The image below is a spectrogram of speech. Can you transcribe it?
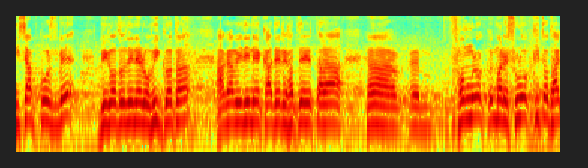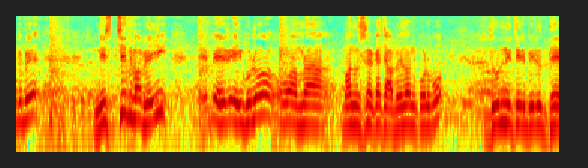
হিসাব কষবে বিগত দিনের অভিজ্ঞতা। আগামী দিনে কাদের হাতে তারা সংরক্ষ মানে সুরক্ষিত থাকবে, নিশ্চিতভাবেই এইগুলো আমরা মানুষের কাছে আবেদন করব। দুর্নীতির বিরুদ্ধে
